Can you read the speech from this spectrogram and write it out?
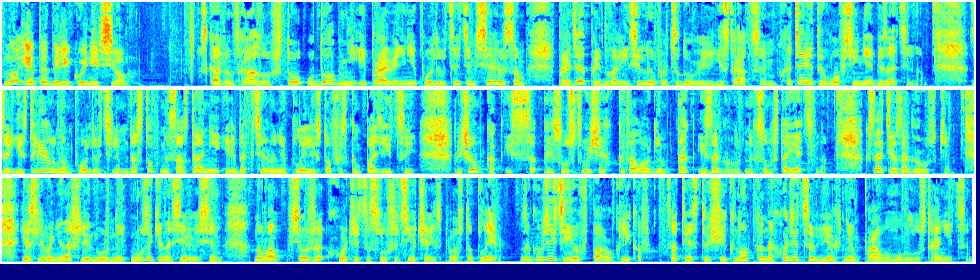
Но это далеко не все. Скажем сразу, что удобнее и правильнее пользоваться этим сервисом, пройдя предварительную процедуру регистрации, хотя это вовсе не обязательно. Зарегистрированным пользователям доступны создание и редактирование плейлистов из композиций, причем как из присутствующих в каталоге, так и загруженных самостоятельно. Кстати, о загрузке. Если вы не нашли нужной музыки на сервисе, но вам все же хочется слушать ее через просто плеер, загрузите ее в пару кликов. Соответствующая кнопка находится в верхнем правом углу страницы.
